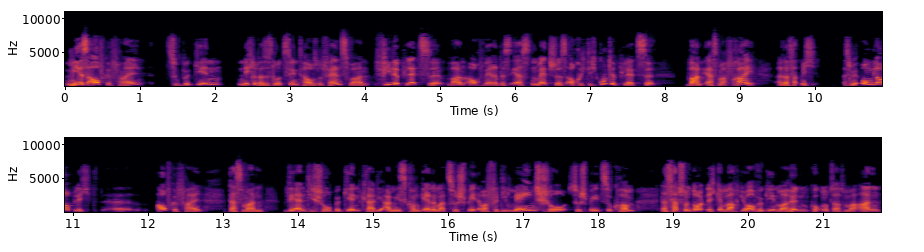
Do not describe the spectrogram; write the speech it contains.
Mir ist aufgefallen, zu Beginn, nicht nur, dass es nur 10.000 Fans waren, viele Plätze waren auch während des ersten Matches, auch richtig gute Plätze, waren erstmal frei. Also das hat mich, das ist mir unglaublich äh, aufgefallen, dass man während die Show beginnt, klar, die Amis kommen gerne mal zu spät, aber für die Main Show zu spät zu kommen, das hat schon deutlich gemacht, ja, wir gehen mal hin, gucken uns das mal an,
